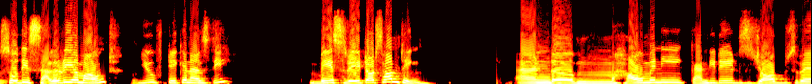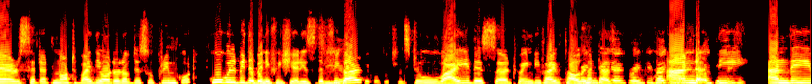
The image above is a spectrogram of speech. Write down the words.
so the salary amount Hmm. you've taken as the base rate or something. And um, how many candidates' jobs were set at naught by the order of the Supreme Court? Who will be the beneficiaries? The figure as to why this uh, 25,000 has. And the and the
